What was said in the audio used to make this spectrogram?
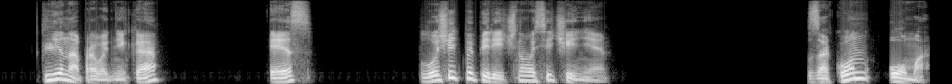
– длина проводника, S – площадь поперечного сечения. Закон Ома.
